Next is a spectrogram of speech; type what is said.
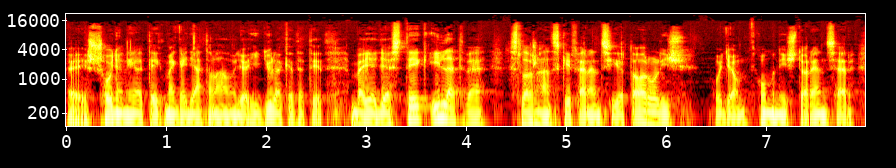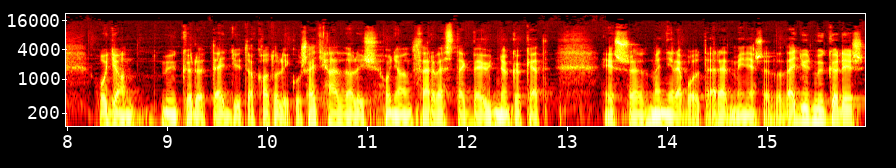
és hogyan élték meg egyáltalán, hogy a híd gyülekezetét bejegyezték, illetve Szlazsánszki Ferenc írt arról is, hogy a kommunista rendszer hogyan működött együtt a katolikus egyházzal is, hogyan szerveztek be ügynököket, és mennyire volt eredményes ez az együttműködés.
